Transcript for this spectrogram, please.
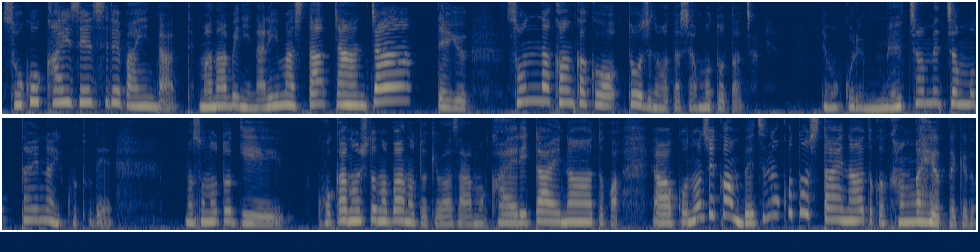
そこ改善すればいいんだって学びになりましたじゃんじゃんっていうそんな感覚を当時の私は持っとったんじゃね。でもこれめちゃめちゃもったいないことで、まあ、その時他の人の番の時はさもう帰りたいなとかあこの時間別のことしたいなとか考えよったけど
